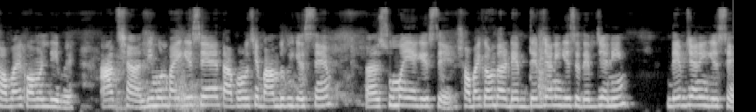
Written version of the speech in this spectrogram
সবাই কমেন্ট দিবে। আচ্ছা লিমন ভাই গেছে, তারপর হচ্ছে বান্ধবী গেছে সুমাইয়া গেছে। সবাই কেমন তার দেব দেবজানি গেছে দেবজানি দেবজানি গেছে।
